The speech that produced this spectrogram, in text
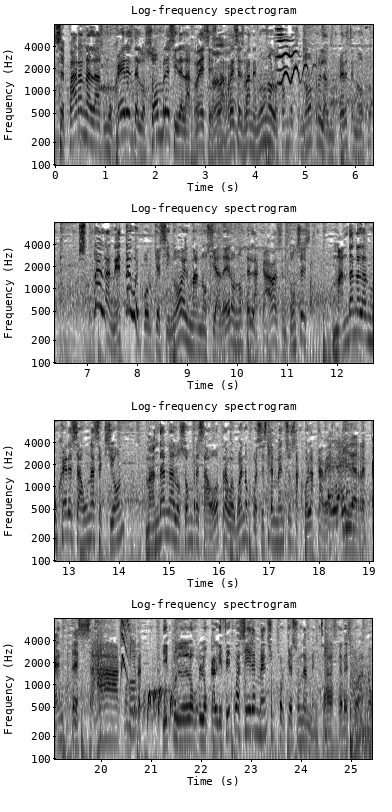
separan a las mujeres de los hombres y de las reses. Las reses van en uno, los hombres en otro y las mujeres en otro. Está la neta, güey, porque si no, el manoseadero no te la acabas. Entonces, mandan a las mujeres a una sección mandan a los hombres a otra, güey. Bueno, pues este menso sacó la cabeza y de repente, ¡ah! Contra... Y pues lo, califico así de menso porque es una mensada hacer eso, ¿ah? no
